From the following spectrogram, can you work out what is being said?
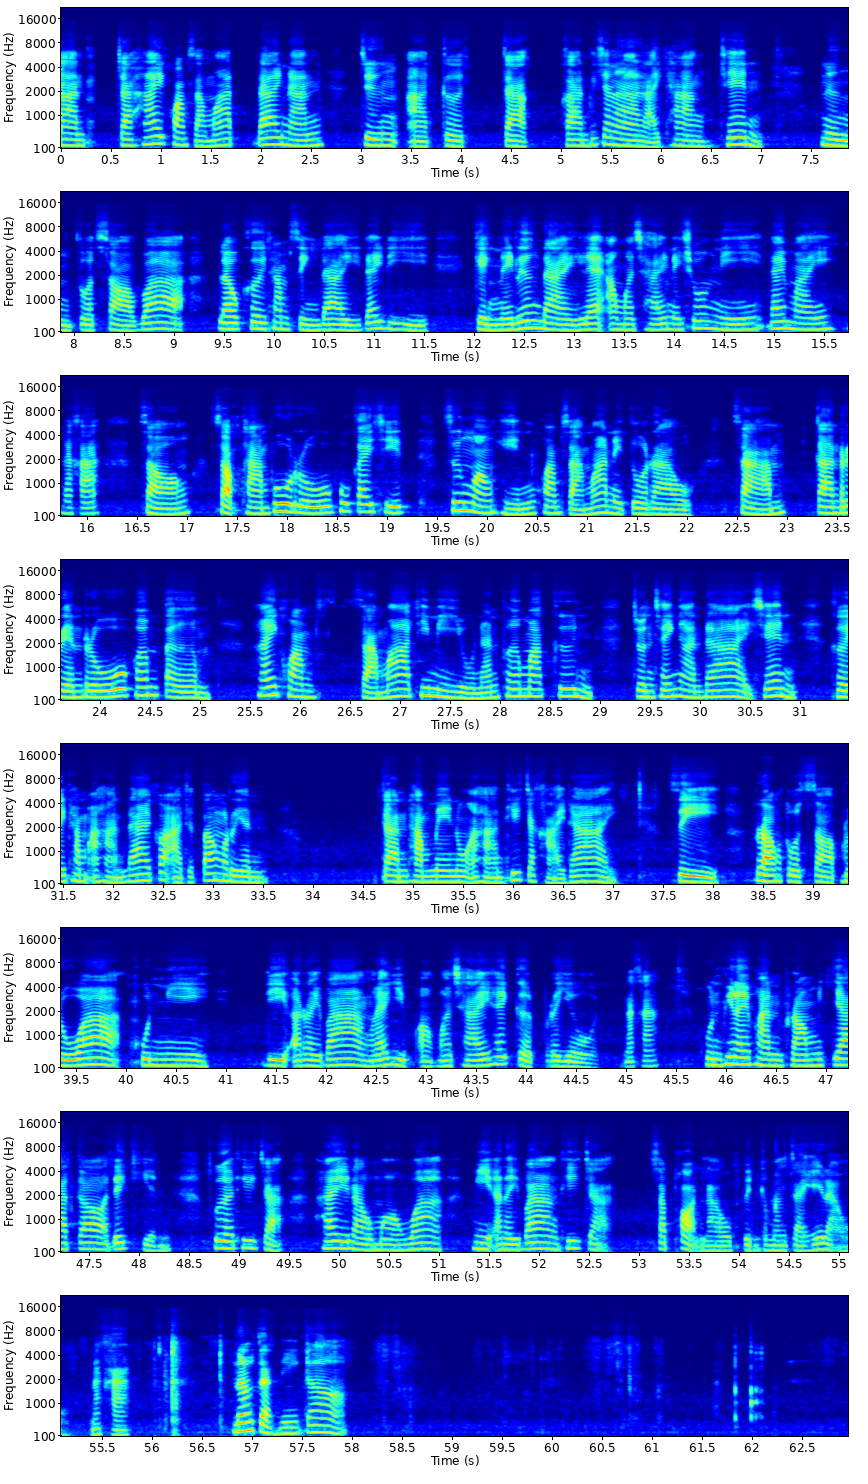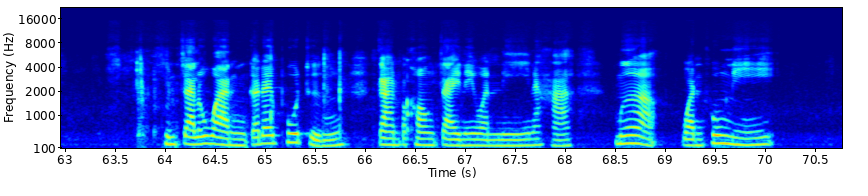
การจะให้ความสามารถได้นั้น จึงอาจเกิดจากการพิจารณาหลายทาง เช่น 1. ตรวจสอบว่าเราเคยทำสิ่งใดได้ดี เก่งในเรื่องใดและเอามาใช้ในช่วงนี้ได้ไหมนะคะ 2. สอบถามผู้รู้ผู้ใกล้ชิด ซึ่งมองเห็นความสามารถในตัวเรา 3. การเรียนรู้เพิ่มเติม ให้ความสามารถที่มีอยู่นั้นเพิ่มมากขึ้น จนใช้งานได้ เช่น เคยทำอาหารได้ก็อาจจะต้องเรียน การทำเมนูอาหารที่จะขายได้ 4. ลองตรวจสอบดูว่าคุณมีดีอะไรบ้าง และหยิบออกมาใช้ให้เกิดประโยชน์นะคะ คุณพิไรพันธ์พร้อมมิตรญาติก็ได้เขียน เพื่อที่จะให้เรามองว่า มีอะไรบ้างที่จะ support เราเป็นกำลังใจให้เรานะคะ นอกจากนี้ก็ คุณจารุวรรณก็ได้พูดถึงการประคองใจในวันนี้นะคะ เมื่อวันพรุ่งนี้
